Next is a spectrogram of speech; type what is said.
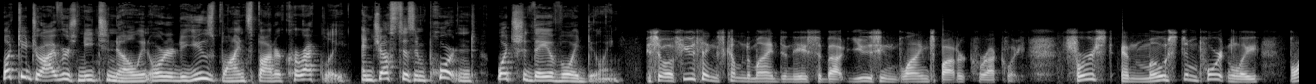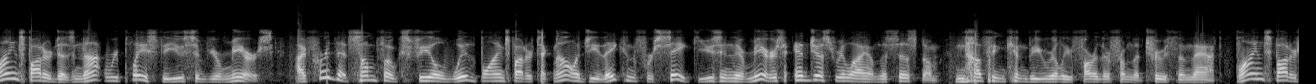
What do drivers need to know in order to use blind spotter correctly? And just as important, what should they avoid doing? So, a few things come to mind, Denise, about using Blind Spotter correctly. First, and most importantly, Blind Spotter does not replace the use of your mirrors. I've heard that some folks feel with Blind Spotter technology they can forsake using their mirrors and just rely on the system. Nothing can be really farther from the truth than that. Blind Spotter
